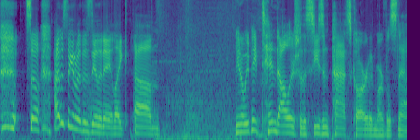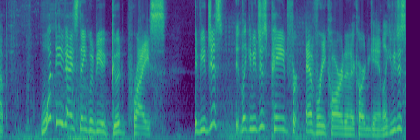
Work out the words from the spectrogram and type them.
so I was thinking about this the other day. Like, um, you know, we paid ten dollars for the season pass card in Marvel Snap. What do you guys think would be a good price if you just like if you just paid for every card in a card game? Like if you just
